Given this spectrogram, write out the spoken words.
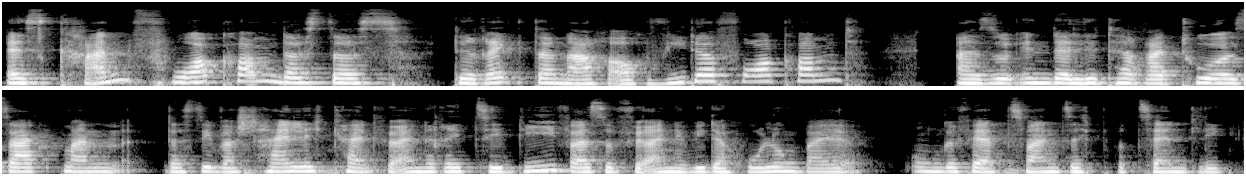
Es kann vorkommen, dass das direkt danach auch wieder vorkommt. Also in der Literatur sagt man, dass die Wahrscheinlichkeit für ein Rezidiv, also für eine Wiederholung bei ungefähr 20 Prozent liegt.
